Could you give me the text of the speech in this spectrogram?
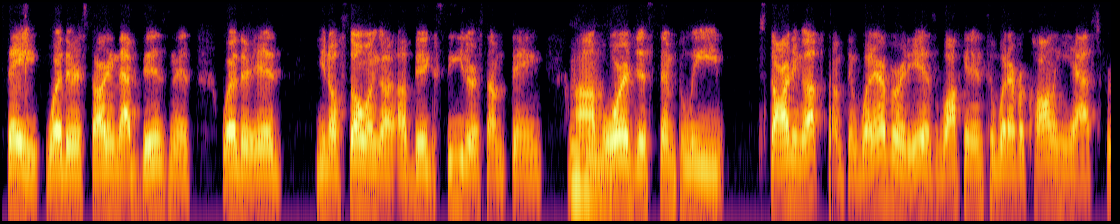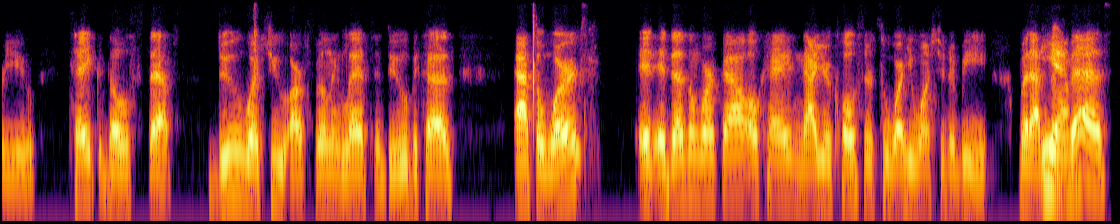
state, whether it's starting that business, whether it's, you know, sowing a, a big seed or something, um, mm-hmm. um, or just simply starting up something, whatever it is, walking into whatever calling He has for you, take those steps. Do what you are feeling led to do because at the worst, it, it doesn't work out. Okay, now you're closer to where He wants you to be. But at yeah. the best,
